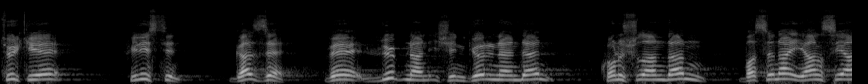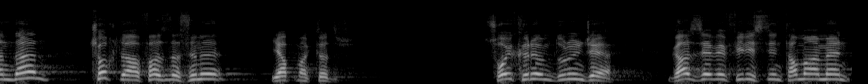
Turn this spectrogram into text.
Türkiye, Filistin, Gazze ve Lübnan için görünenden, konuşulandan, basına yansıyandan çok daha fazlasını yapmaktadır. Soykırım duruncaya, Gazze ve Filistin tamamen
